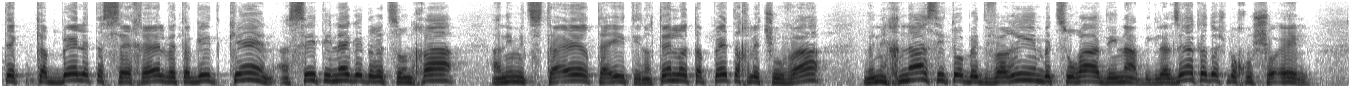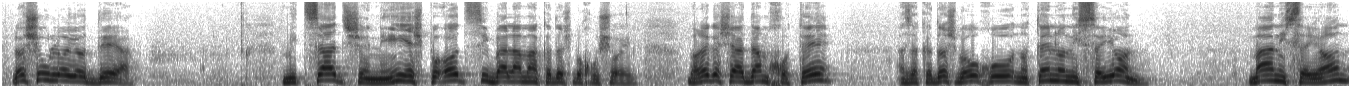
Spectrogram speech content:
תקבל את השכל ותגיד, כן, עשיתי נגד רצונך, אני מצטער, טעיתי. נותן לו את הפתח לתשובה ונכנס איתו בדברים בצורה עדינה. בגלל זה הקדוש ברוך הוא שואל, לא שהוא לא יודע. מצד שני, יש פה עוד סיבה למה הקדוש ברוך הוא שואל. ברגע שאדם חוטא, אז הקדוש ברוך הוא נותן לו ניסיון. מה הניסיון?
